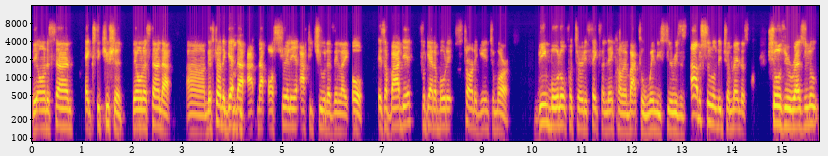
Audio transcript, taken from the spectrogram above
They understand execution. They understand that uh, they start to get that that Australian attitude as in like, oh, it's a bad day, forget about it, start again tomorrow being bowled out for 36 and then coming back to win these series is absolutely tremendous. Shows you resolute,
